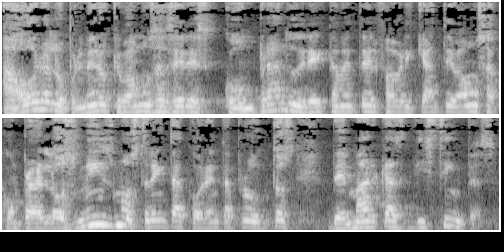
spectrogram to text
Ahora lo primero que vamos a hacer es comprando directamente del fabricante, vamos a comprar los mismos 30, 40 productos de marcas distintas.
